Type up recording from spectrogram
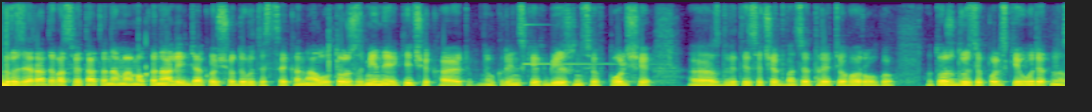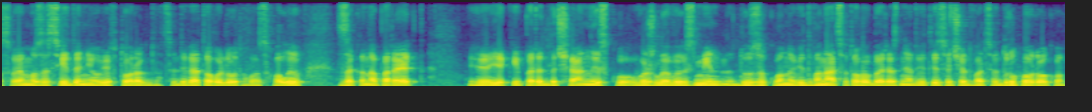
Друзі, рада вас вітати на моєму каналі. Дякую, що дивитесь цей канал. Отож, зміни, які чекають українських біженців в Польщі е, з 2023 року. Отож, друзі, польський уряд на своєму засіданні у вівторок, 29 лютого, схвалив законопроект, який передбачає низку важливих змін до закону від 12 березня 2022 року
